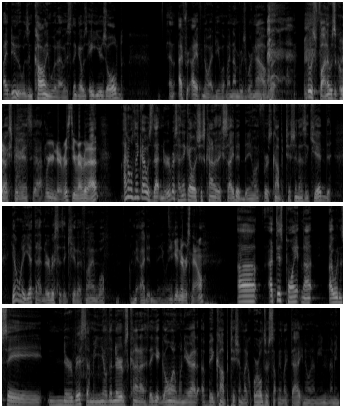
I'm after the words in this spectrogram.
I do. It was in Collingwood. I was I think I was eight years old, and I, I have no idea what my numbers were now, but it was fun. It was a cool Yeah. experience. Yeah. Were you nervous? Do you remember that? I don't think I was that nervous. I think I was just kind of excited. You know, first competition as a kid. You don't really get that nervous as a kid. I find. Well, I mean, I didn't anyway. Do you get nervous now? Uh, at this point, not. I wouldn't say nervous. I mean, you know, the nerves kind of they get going when you're at a big competition like Worlds or something like that. You know what I mean? I mean,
